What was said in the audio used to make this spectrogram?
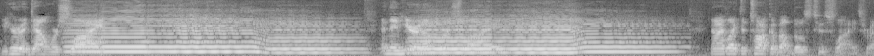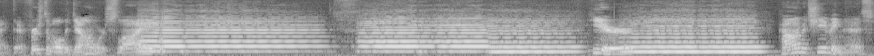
you hear a downward slide and then here an upward slide. Now I'd like to talk about those two slides right there. First of all, the downward slide. Here, how I'm achieving this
